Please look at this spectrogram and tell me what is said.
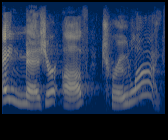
a measure of true life.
